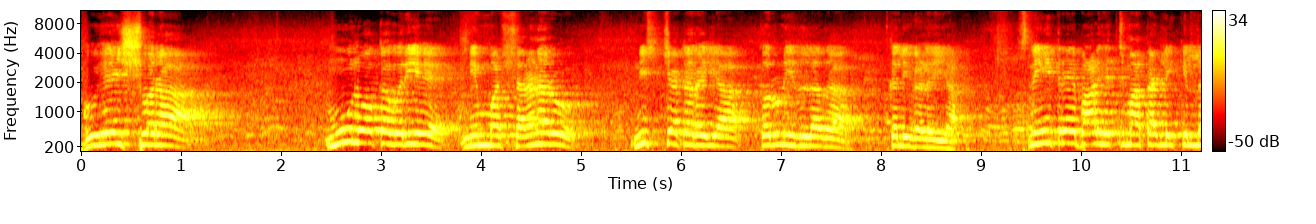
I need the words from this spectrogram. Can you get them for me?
ಗುಹೇಶ್ವರ, ಮೂಲೋಕವರಿಯೇ, ನಿಮ್ಮ ಶರಣರು ನಿಶ್ಚಟರಯ್ಯ, ಕರುಣಿಲ್ಲದ ಕಲಿಗಳಯ್ಯ. ಸ್ನೇಹಿತರೆ, ಭಾಳ ಹೆಚ್ಚು ಮಾತಾಡಲಿಕ್ಕಿಲ್ಲ.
